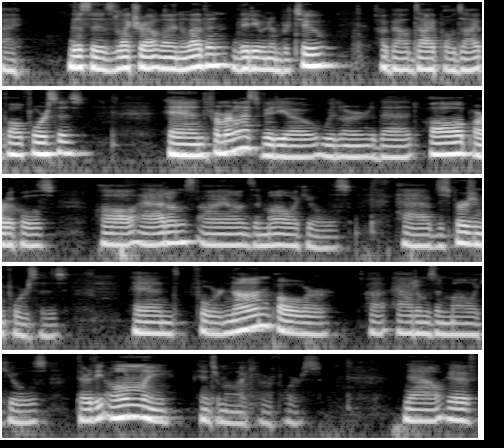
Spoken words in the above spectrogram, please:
Hi, this is lecture outline 11, video number 2, about dipole-dipole forces. And from our last video, we learned that all particles, all atoms, ions, and molecules have dispersion forces. And for nonpolar uh, atoms and molecules, they're the only intermolecular force. Now, if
